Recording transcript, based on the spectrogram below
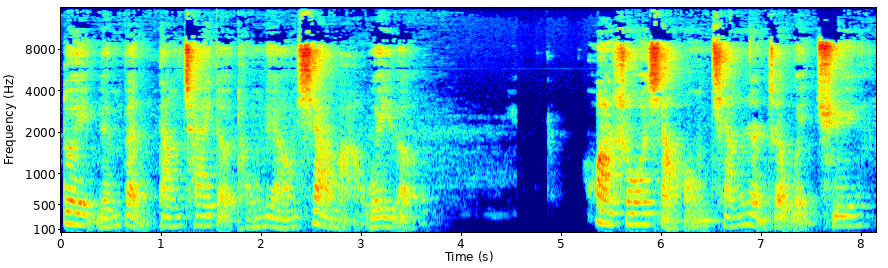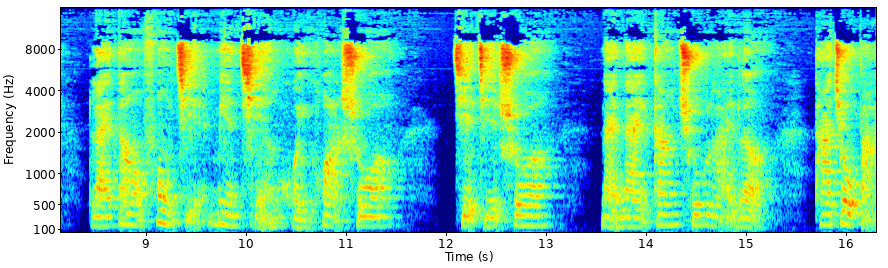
对原本当差的同僚下马威了。话说，小红强忍着委屈，来到凤姐面前回话说：“姐姐说，奶奶刚出来了，他就把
